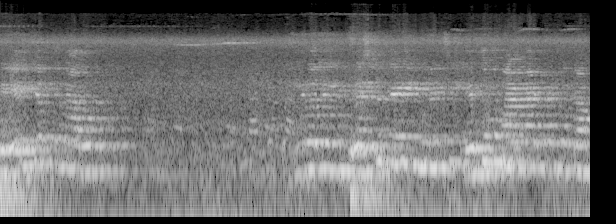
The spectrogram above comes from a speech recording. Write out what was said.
ఇప్పుడు ఏం చెప్తున్నారు? ఈరోజు ఈ బ్రెస్ట్ ఫీడింగ్ గురించి ఎందుకు మాట్లాడుకుంటున్నాం?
